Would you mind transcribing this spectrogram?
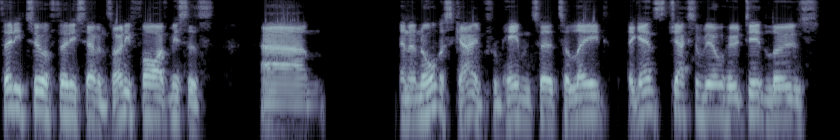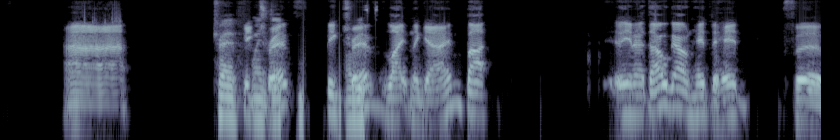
32 of 37, so only five misses. Um, an enormous game from him to, to lead against Jacksonville, who did lose uh, Trev, Big Trev, down. Big Trev late in the game. But, you know, they were going head to head for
